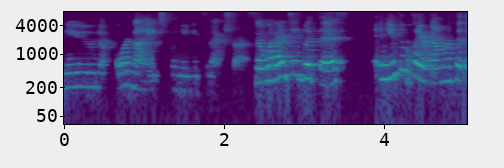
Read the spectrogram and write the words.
noon, or night when you need some extra. So what I did with this, and you can play around with it.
